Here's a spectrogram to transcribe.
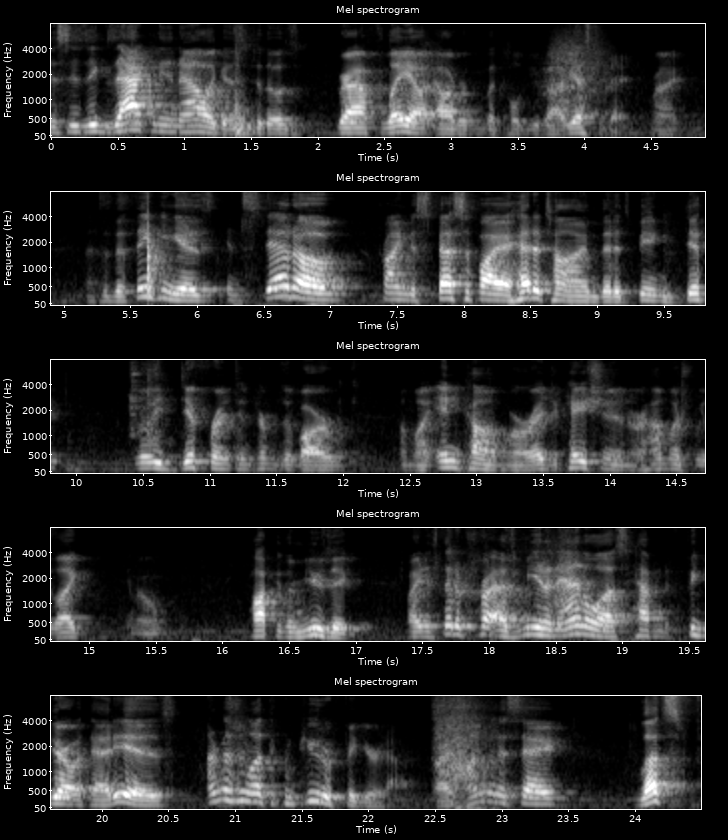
This is exactly analogous to those graph layout algorithms I told you about yesterday, right? And so the thinking is, instead of trying to specify ahead of time that it's being diff really different in terms of our um, income or our education or how much we like, you know, popular music, right? Instead of as me and an analyst having to figure out what that is, I'm just going to let the computer figure it out, right? I'm going to say, let's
